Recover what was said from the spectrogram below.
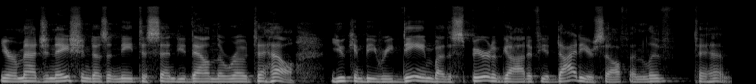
Your imagination doesn't need to send you down the road to hell. You can be redeemed by the Spirit of God if you die to yourself and live to Him.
